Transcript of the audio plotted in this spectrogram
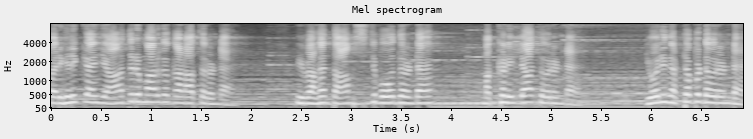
പരിഹരിക്കാൻ യാതൊരു മാർഗം കാണാത്തവരുണ്ട്. വിവാഹം താമസിച്ച് പോകുന്നവരുണ്ട് മക്കളില്ലാത്തവരുണ്ട് ജോലി നഷ്ടപ്പെട്ടവരുണ്ട്.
